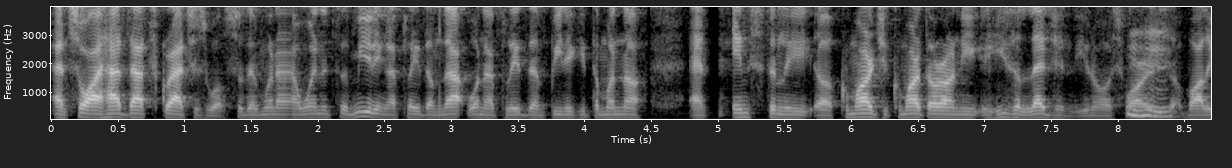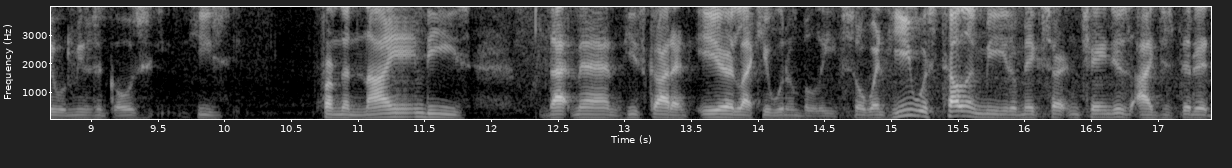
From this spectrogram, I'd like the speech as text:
and so I had that scratch as well. So then when I went into the meeting, I played them that one. I played them Peene Ki Tamanna, and instantly uh, Kumarji Kumar Taurani, he's a legend, you know, as far as uh, Bollywood music goes. He's from the 90s that man he's got an ear like you wouldn't believe so when he was telling me to make certain changes i just did it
